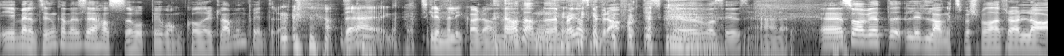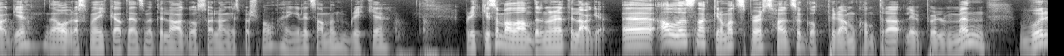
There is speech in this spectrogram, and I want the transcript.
I mellomtiden kan dere se Hasse Hope i OneCall-reklamen på internett. ja, Det er skremmende lik Karl Johan. Ja, den, den ble ganske bra, faktisk. Er det. Eh, Så har vi et litt langt spørsmål her fra Lage. Det overrasker meg ikke at en som heter Lage også har lange spørsmål. Henger litt sammen. Blir ikke, blir ikke som alle andre når det heter laget. Uh, alle snakker om at Spurs har et så godt program kontra Liverpool, men hvor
